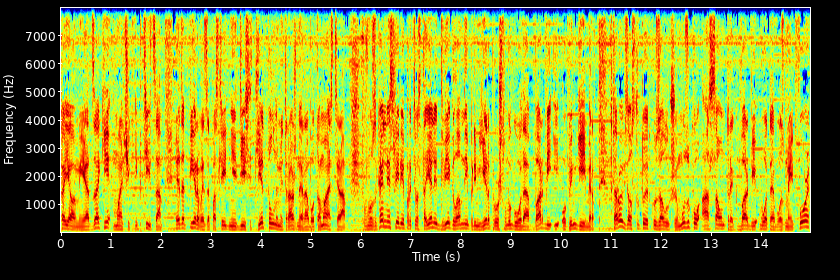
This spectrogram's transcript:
Хаяо Миядзаки «Мальчик и птица». Это первая за последние 10 лет полнометражная работа мастера. В музыкальной сфере противостояли две главные премьеры прошлого года – «Барби» и «Опенгеймер». Второй взял статуэтку за лучшую музыку, а саундтрек «Барби What I Was Made For»,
